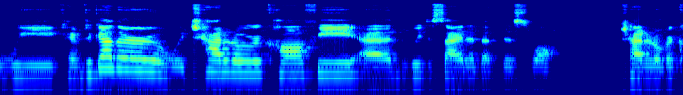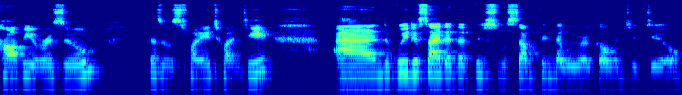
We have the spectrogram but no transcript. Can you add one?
we came together, we chatted over coffee, and we decided that this, well, chatted over coffee over Zoom because it was 2020. And we decided that this was something that we were going to do.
